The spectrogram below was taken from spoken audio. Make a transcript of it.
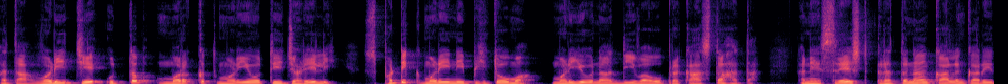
હતા. વળી જે ઉત્તમ મરકત મણીઓથી જડેલી સ્ફટિક મણીની ભીંતોમાં મણીઓના દીવાઓ પ્રકાશતા હતા અને શ્રેષ્ઠ રત્ના કાલંકારી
